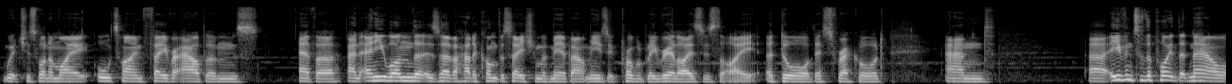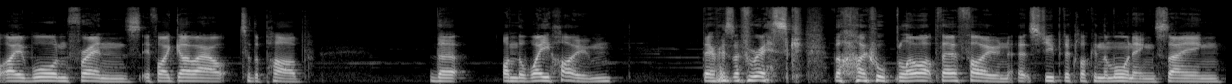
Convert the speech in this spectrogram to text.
which is one of my all-time favorite albums ever. And anyone that has ever had a conversation with me about music probably realizes that I adore this record. And uh, even to the point that now I warn friends if I go out to the pub that on the way home there is a risk that I will blow up their phone at stupid o'clock in the morning saying,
